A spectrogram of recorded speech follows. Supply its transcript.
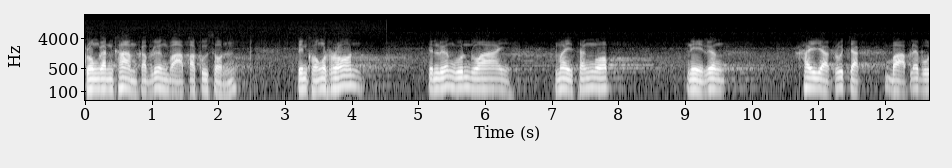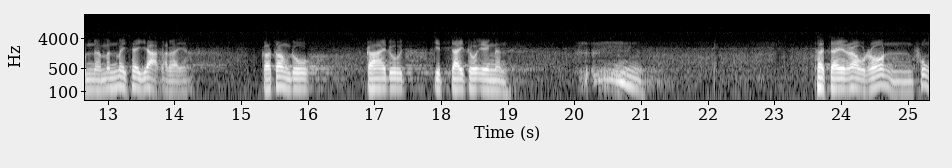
ตรงกันข้ามกับเรื่องบาปอากุศล เป็นของร้อน เป็นเรื่องวุ่นวาย ไม่สงบ นี่เรื่องใครอยากรู้จักบาปและบุญนะมันไม่ใช่ยากอะไรก็ต้องดูกายดูจิตใจตัวเองนั่น ถ้าใจเราร้อนฟุ้ง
